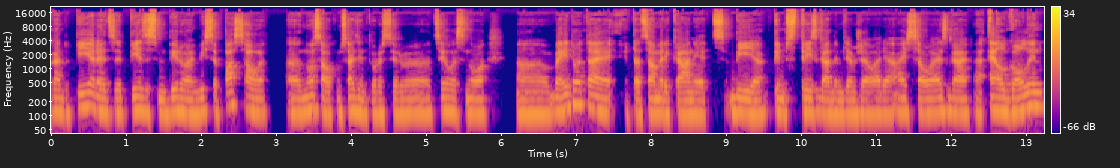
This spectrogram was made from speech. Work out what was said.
gadu pieredzi, 50 birojiem visa pasaule. Uh, nosaukums aģentūras ir uh, cilvēks no uh, veidotāja. Ir tāds amerikānietis, bija pirms trīs gadiem, diemžēl arī aizsaulē aizgāja uh, L. Golin.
